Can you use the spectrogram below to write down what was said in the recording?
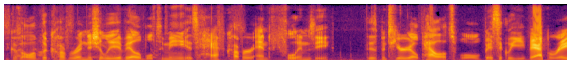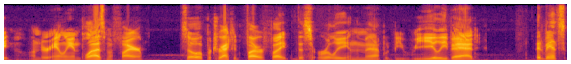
because all of the cover initially available to me is half cover and flimsy. These material pallets will basically evaporate under alien plasma fire, so a protracted firefight this early in the map would be really bad. Advance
